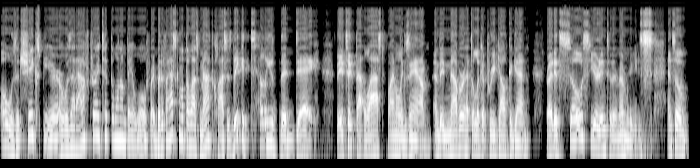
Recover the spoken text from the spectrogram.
Oh, was it Shakespeare or was that after I took the one on Beowulf? Right? But if I ask them what the last math class is, they could tell you the day they took that last final exam, and they never had to look at pre-calc again. Right? It's so seared into their memories, and so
